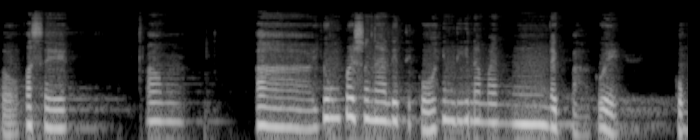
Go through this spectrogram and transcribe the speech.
to. Kasi, um, uh, yung personality ko, hindi naman nagbago eh. Kung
